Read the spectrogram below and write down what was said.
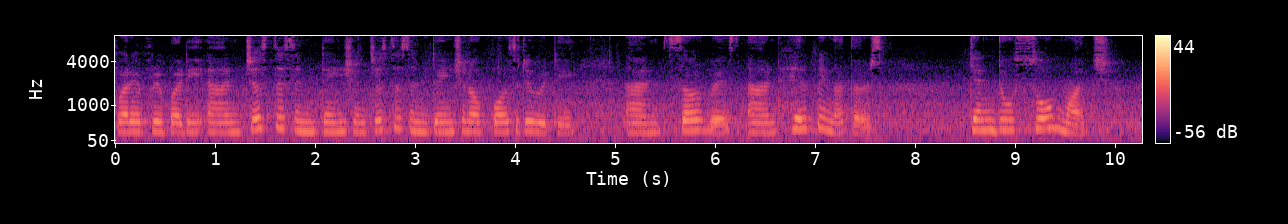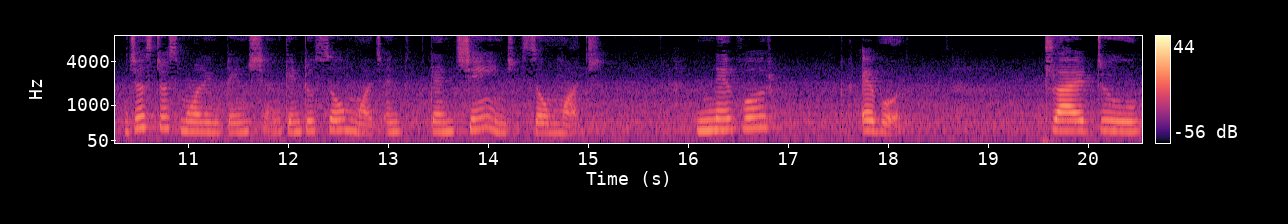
for everybody and just this intention just this intention of positivity and service and helping others can do so much just a small intention can do so much and can change so much. Never ever try to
